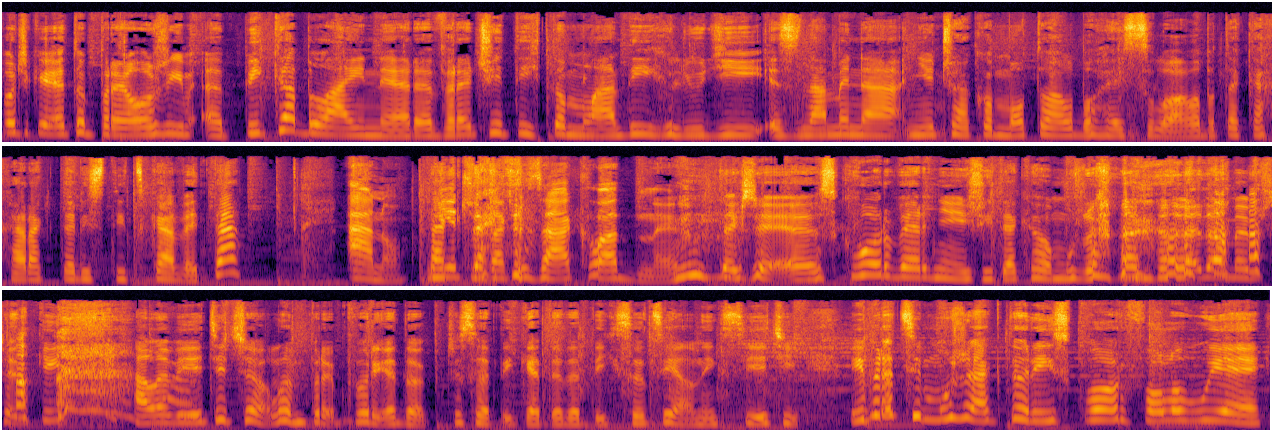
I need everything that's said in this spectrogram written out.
Počkaj, ja to preložím. E, Pick-up liner v reči týchto mladých ľudí znamená niečo ako moto alebo heslo, alebo taká charakteristická veta? Áno, Tak- niečo tak- také základné. Takže e, skôr vernejší takého muža hľadáme všetky, ale viete čo, len pre poriadok, čo sa týka teda tých sociálnych sietí. Vybrať si muža, ktorý skôr followuje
